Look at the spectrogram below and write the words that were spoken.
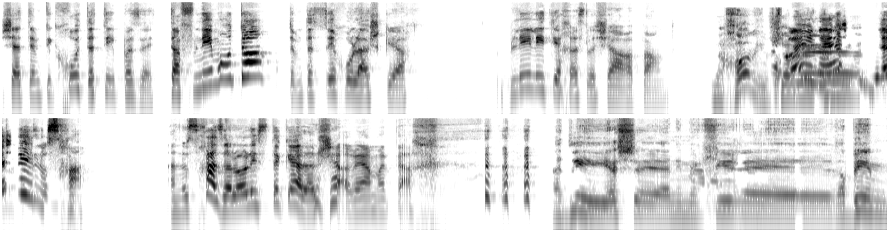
שאתם תיקחו את הטיפ הזה, תפנימו אותו, אתם תצליחו להשקיע. בלי להתייחס לשער הפאונד. נכון, אי אפשר... הנה, יש, יש לי נוסחה. הנוסחה זה לא להסתכל על שערי המטח. עדי, יש, אה, אני מכיר אה, רבים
